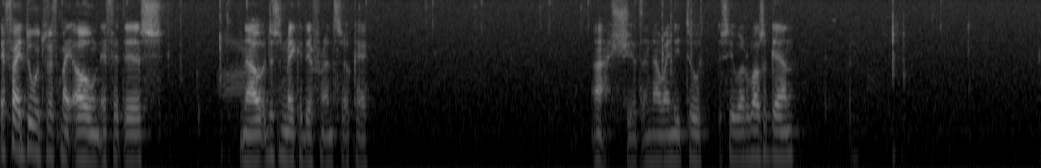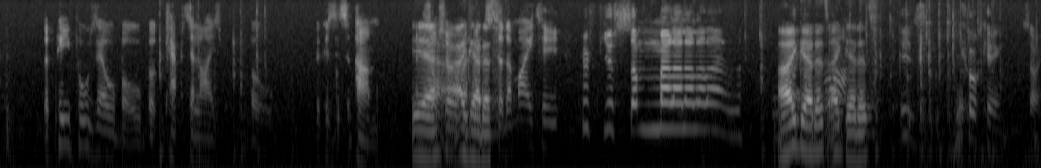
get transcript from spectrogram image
If I do it with my own, if it is. No, it doesn't make a difference. Okay. Ah shit! And now I need to see what it was again. The people's elbow, but capitalized bow. Because it's a pun. It's Yeah, a I get it. To the mighty, if you summalalala I get it. I get it. is cooking. Sorry.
